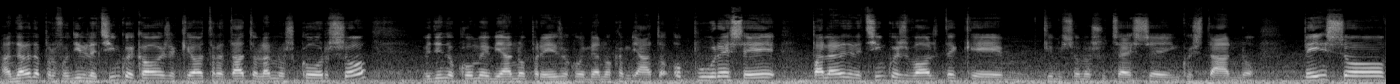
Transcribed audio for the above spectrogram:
andare ad approfondire le 5 cose che ho trattato l'anno scorso, vedendo come mi hanno preso, come mi hanno cambiato, oppure se parlare delle 5 svolte che, che mi sono successe in quest'anno penso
